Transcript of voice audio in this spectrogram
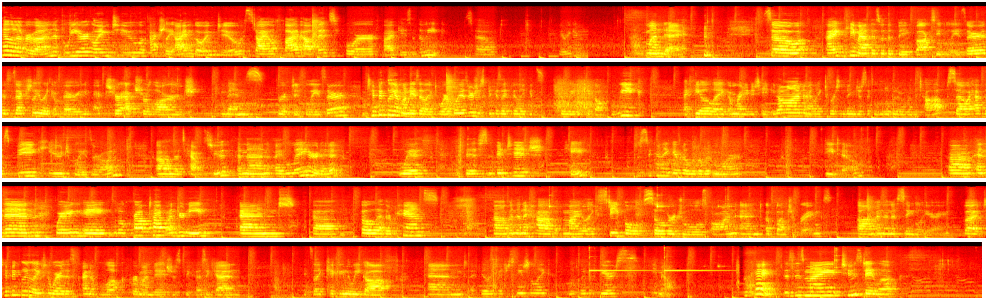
Hello everyone. We are going to, actually I'm going to, style five outfits for five days of the week. So here we go. Monday. so I came at this with a big boxy blazer. This is actually like a very extra, extra large men's thrifted blazer. Typically on Mondays I like to wear blazers just because I feel like it's the way to kick off the week. Feel like I'm ready to take it on. I like to wear something just like a little bit over the top. So I have this big, huge blazer on um, that's houndstooth. And then I layered it with this vintage cape just to kind of give it a little bit more detail. Um, and then wearing a little crop top underneath and um, faux leather pants. Um, and then I have my like staple silver jewels on and a bunch of rings. Um, and then a single earring. But typically like to wear this kind of look for Mondays just because again, it's like kicking the week off and I feel like I just need to like look like a fierce female. Okay, this is my Tuesday look.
